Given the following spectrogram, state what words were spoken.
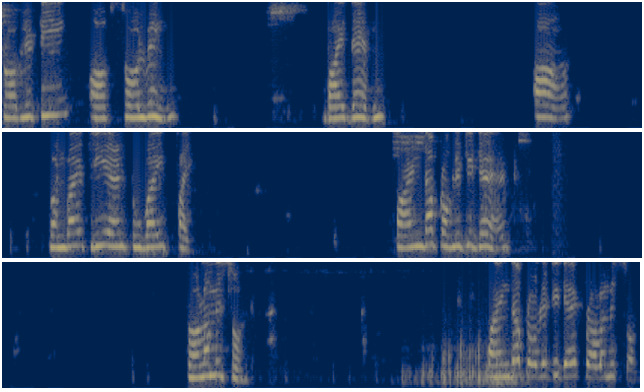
probability of solving by them are 1 by 3 and 2 by 5. Find the probability that problem is solved. Find the probability that problem is solved.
